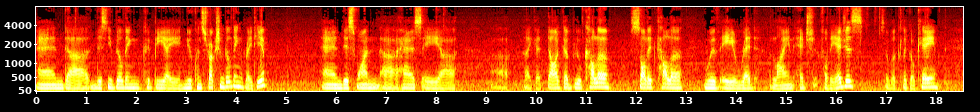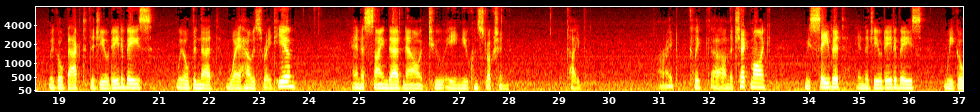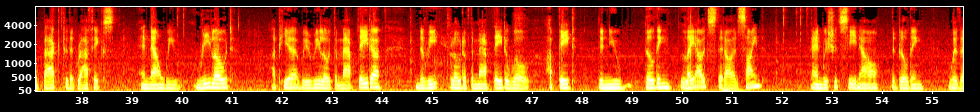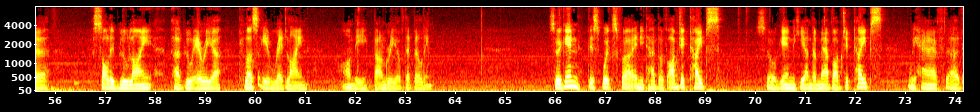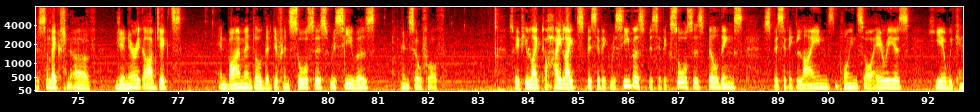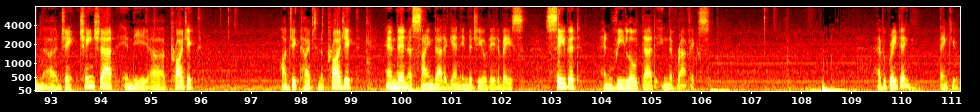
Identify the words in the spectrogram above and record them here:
And uh, this new building could be a new construction building right here. And this one uh, has a uh, uh like a darker blue color solid color with a red line edge for the edges. So we'll click OK. We go back to the geodatabase. We open that warehouse right here and assign that now to a new construction type. All right, click uh, on the check mark. We save it in the geodatabase. We go back to the graphics and now we reload. Up here. We reload the map data. The reload of the map data will update the new building layouts that are assigned. And we should see now the building with a solid blue line uh, blue area plus a red line on the boundary of that building so again this works for any type of object types so again here on the map object types we have uh, the selection of generic objects, environmental, the different sources, receivers, and so forth. So if you like to highlight specific receivers, specific sources, buildings, specific lines, points, or areas, here we can uh, change that in the uh, project, object types in the project, and then assign that again in the geodatabase save it, and reload that in the graphics. Have a great day. Thank you.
